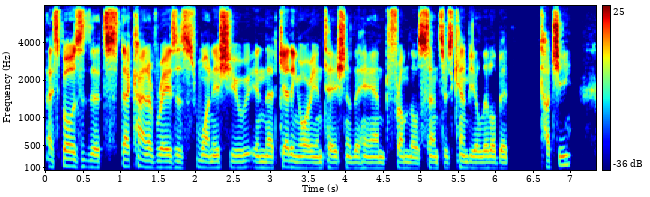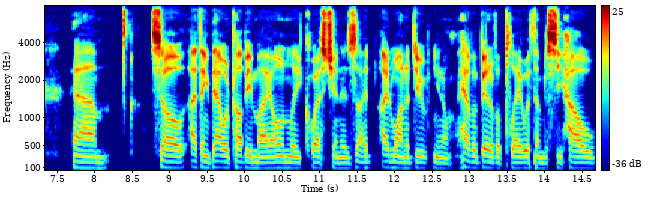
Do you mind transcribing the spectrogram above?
I suppose that's that kind of raises one issue in that getting orientation of the hand from those sensors can be a little bit touchy. Um, so I think that would probably be my only question is I'd, I'd want to do, you know, have a bit of a play with them to see how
